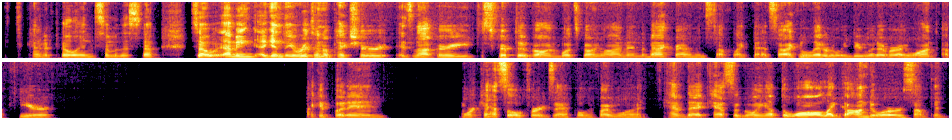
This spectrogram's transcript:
Just to kind of fill in some of this stuff. So, I mean, again, the original picture is not very descriptive on what's going on in the background and stuff like that. So I can literally do whatever I want up here. I could put in more castle, for example, if I want. Have that castle going up the wall like Gondor or something.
